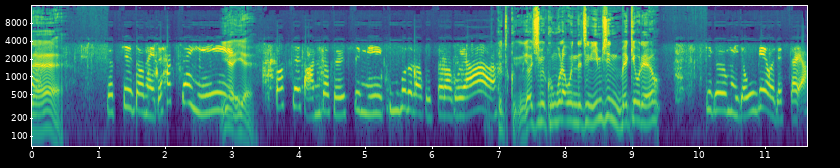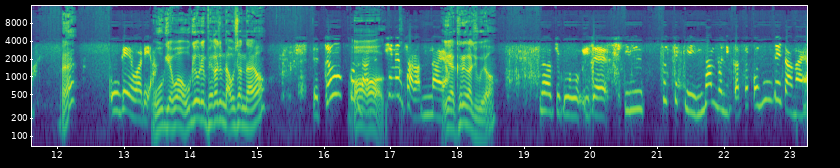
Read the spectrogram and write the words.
네. 며칠 전에 이제 학생이 예, 예. 버스에서 앉아서 열심히 공부를 하고 있더라고요. 그, 그, 열심히 공부를 하고 있는데 지금 임신 몇 개월이에요? 지금은 이제 5개월 됐어요. 예? 5개월이요. 5개월. 5개월이면 배가 좀 나오셨나요? 이제 조금 어, 나는데 어. 티는 잘 안 나요. 예, 그래가지고요. 그래가지고 이제 임, 솔직히 임산부니까 조금 힘들잖아요.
